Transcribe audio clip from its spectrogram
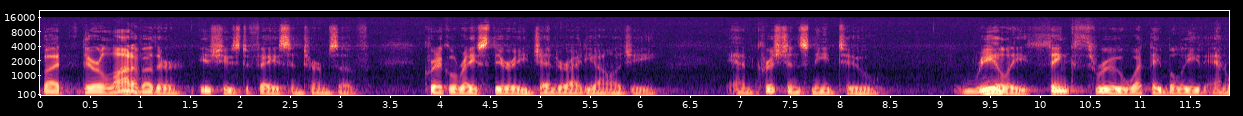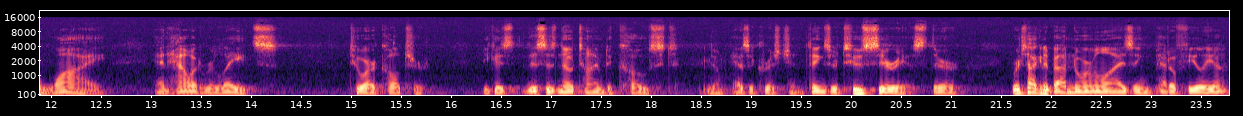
But there are a lot of other issues to face in terms of critical race theory, gender ideology, and Christians need to really think through what they believe and why and how it relates to our culture because this is no time to coast yeah. as a Christian. Things are too serious. They're, we're talking about normalizing pedophilia.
